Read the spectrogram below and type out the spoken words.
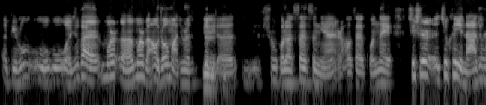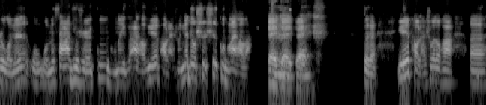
呃，比如我我我就在墨尔呃墨尔本澳洲嘛，就是对比的生活了三四年，然后在国内其实就可以拿就是我们我我们仨就是共同的一个爱好越野跑来说，应该都是是共同爱好吧？对嗯对对，对对，越野跑来说的话，呃，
